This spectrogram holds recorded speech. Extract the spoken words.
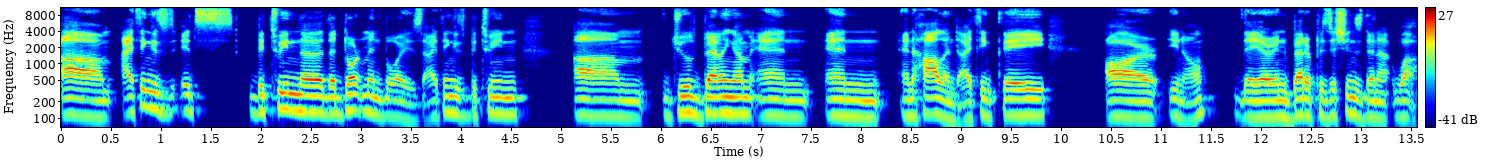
um, I think it's it's between the the Dortmund boys. I think it's between um Jude Bellingham and and and Haaland I think they are, you know, they are in better positions than what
